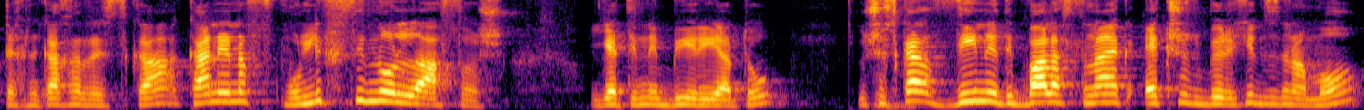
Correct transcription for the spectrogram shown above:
τεχνικά χαρακτηριστικά. Κάνει ένα πολύ φθηνό λάθος για την εμπειρία του. Ουσιαστικά δίνει την μπάλα στην ΑΕΚ έξω από την περιοχή της δυναμό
